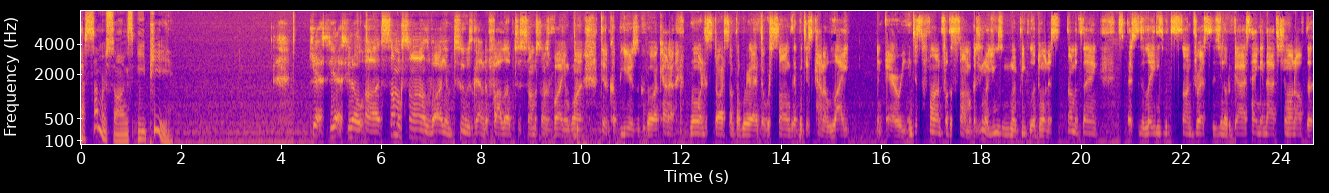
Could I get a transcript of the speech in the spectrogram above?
a Summer Songs EP. Yes, yes. You know, uh, Summer Songs Volume 2 is kind of the follow up to Summer Songs Volume 1. Did a couple years ago. I kind of wanted to start something where there were songs that were just kind of light and airy and just fun for the summer. Because, you know, usually when people are doing this summer thing, especially the ladies with the sundresses, you know, the guys hanging out, showing off the,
